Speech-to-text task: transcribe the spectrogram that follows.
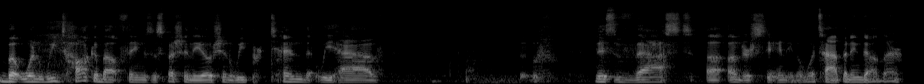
But when we talk about things, especially in the ocean, we pretend that we have this vast uh, understanding of what's happening down there.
